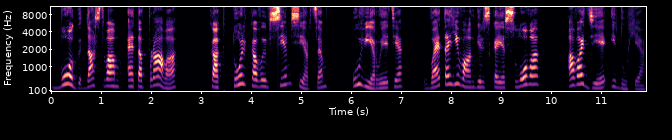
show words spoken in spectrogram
Бог даст вам это право, как только вы всем сердцем уверуете в это евангельское слово о воде и духе.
